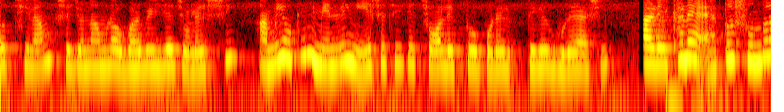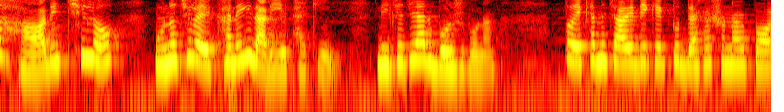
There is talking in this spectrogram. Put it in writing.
হচ্ছিলাম সেই জন্য আমরা ওভারব্রিজে চলে এসেছি। আমি ওকে মেনলি নিয়ে এসেছি যে চল একটু উপরে থেকে ঘুরে আসি। আর এখানে এত সুন্দর হাওয়া দিচ্ছিল, মনে হচ্ছিল এখানেই দাঁড়িয়ে থাকি, নিচে যে আর বসবো না। তো এখানে চারিদিকে একটু দেখাশোনার পর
